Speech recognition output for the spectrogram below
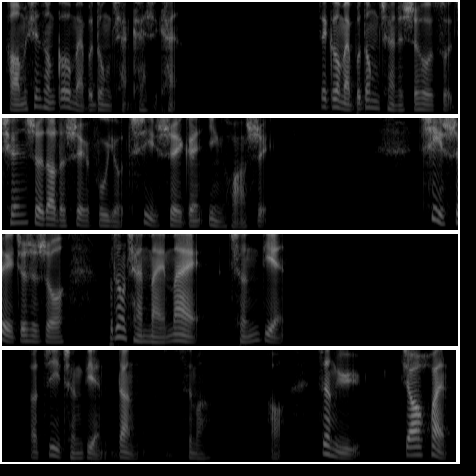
好，我们先从购买不动产开始看，在购买不动产的时候，所牵涉到的税负有契税跟印花税。契税就是说，不动产买卖成典，呃，继承典当是吗？好，赠与、交换、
